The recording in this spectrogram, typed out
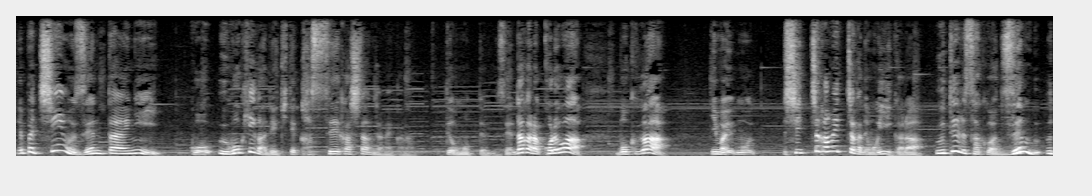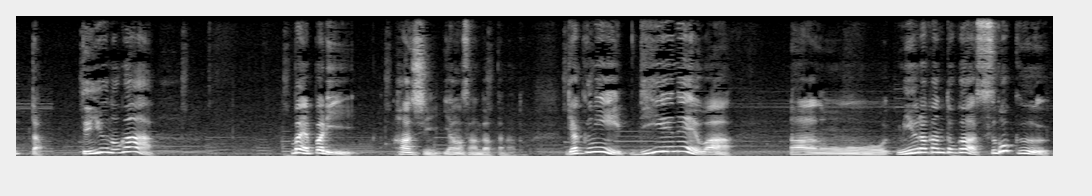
やっぱりチーム全体にこう動きができて活性化したんじゃないかなって思ってるんですね。だからこれは僕が今もうしっちゃかめっちゃかでもいいから打てる策は全部打ったっていうのが、まあ、やっぱり阪神矢野さんだったなと。逆に d n a はあのー、三浦監督はすごく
